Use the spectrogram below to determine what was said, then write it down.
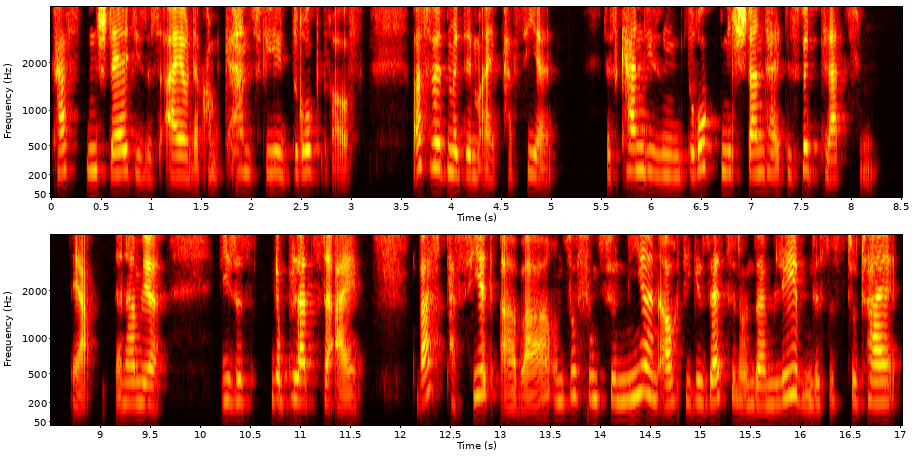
Kasten stellt, dieses Ei, und da kommt ganz viel Druck drauf. Was wird mit dem Ei passieren? Das kann diesem Druck nicht standhalten, es wird platzen. Ja, dann haben wir dieses geplatzte Ei. Was passiert aber, und so funktionieren auch die Gesetze in unserem Leben, das ist total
